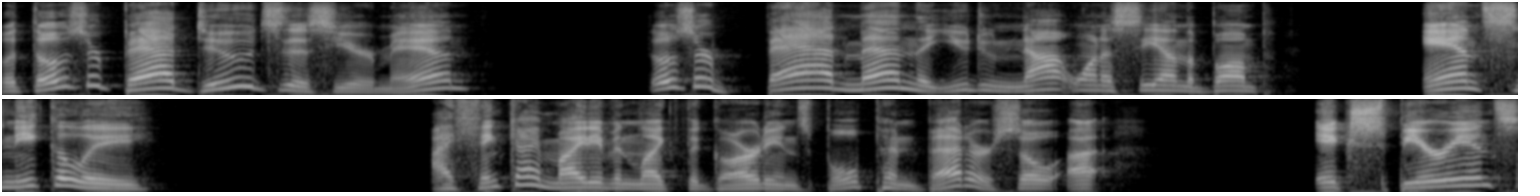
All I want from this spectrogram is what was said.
but those are bad dudes this year, man. Those are bad men that you do not want to see on the bump. And sneakily, I think I might even like the Guardians bullpen better. So, uh, experience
